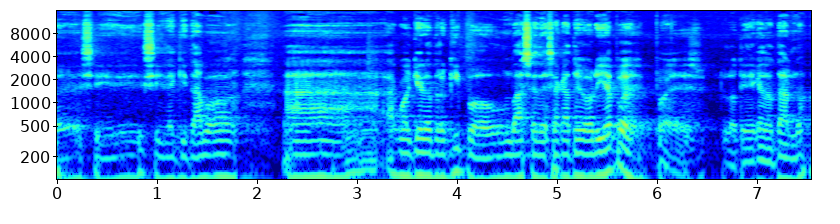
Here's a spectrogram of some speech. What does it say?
eh, si, si, le quitamos a, a, cualquier otro equipo un base de esa categoría, pues, pues lo tiene que notar, ¿no?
